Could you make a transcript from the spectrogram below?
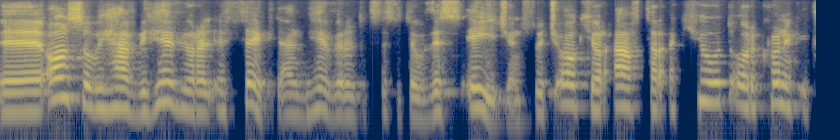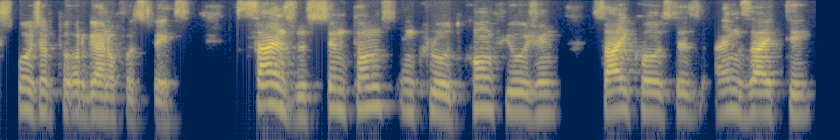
Uh, also, we have behavioral effect and behavioral toxicity of this agent, which occur after acute or chronic exposure to organophosphates. Signs with symptoms include confusion, psychosis, anxiety,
